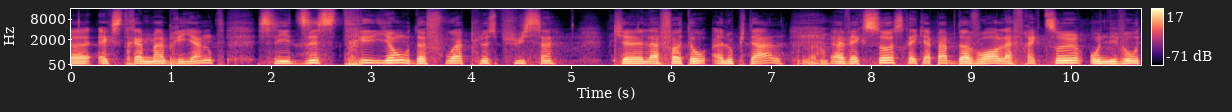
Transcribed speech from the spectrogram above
euh, extrêmement brillante, c'est 10 trillions de fois plus puissant que la photo à l'hôpital. Avec ça, serait capable de voir la fracture au niveau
